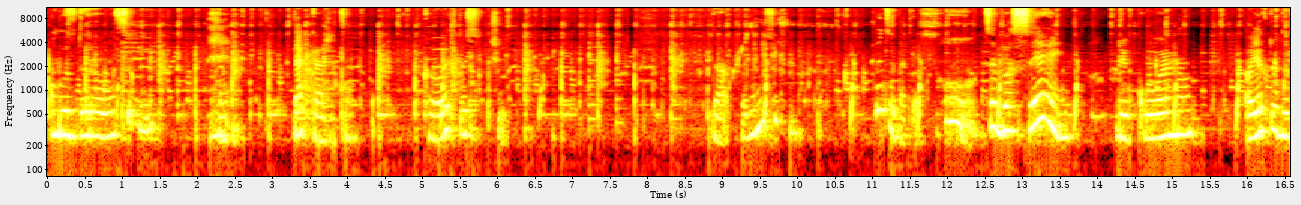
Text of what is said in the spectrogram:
Або здорово собі. Так кажеться. Коли хтось вчить. Так, подивимося. що- це таке? О, це басейн. Прикольно. А як туди?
